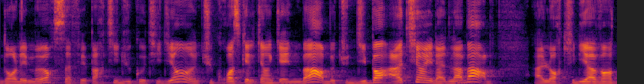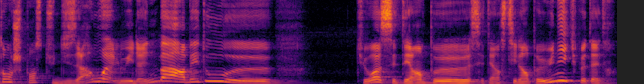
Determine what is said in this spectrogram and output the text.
dans les mœurs. Ça fait partie du quotidien. Tu croises quelqu'un qui a une barbe, tu te dis pas, ah tiens, il a de la barbe. Alors qu'il y a 20 ans, je pense, tu te disais, ah ouais, lui, il a une barbe et tout. euh. Tu vois, c'était un peu, c'était un style un peu unique, peut-être.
